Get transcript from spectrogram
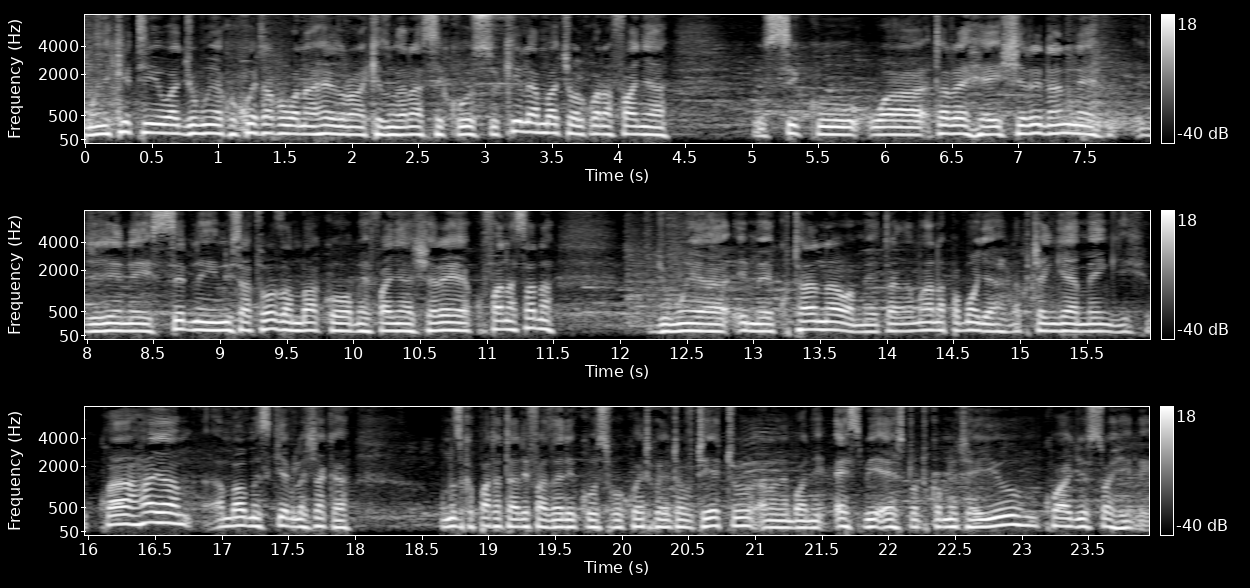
Mwenyekiti wa jumuiya ya Kokwet hapo Bwana Hezron akizungumza nasi kuhusu kile ambacho walikuwa wanafanya usiku wa tarehe 24 jijini Sydney, New South Wales, ambako wamefanya sherehe ya kufana sana. Jumuiya imekutana, wametangamana pamoja na kuchangia mengi. Kwa haya ambayo umesikia, bila shaka unaweza kupata taarifa zaidi kuhusu Kokwet kwenye tovuti yetu anaone ambao ni sbs.com.au mkwaju Swahili.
